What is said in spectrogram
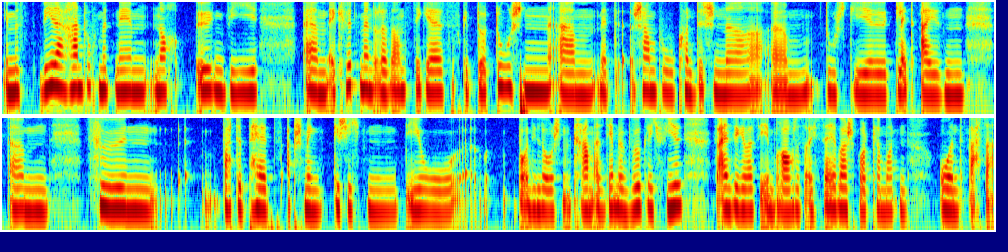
ihr müsst weder Handtuch mitnehmen noch irgendwie ähm, Equipment oder sonstiges. Es gibt dort Duschen ähm, mit Shampoo, Conditioner, ähm, Duschgel, Glätteisen, ähm, Föhn, Wattepads, Abschminkgeschichten, Deo, Bodylotion, Kram. Also die haben da wirklich viel. Das Einzige, was ihr eben braucht, ist euch selber Sportklamotten und Wasser.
